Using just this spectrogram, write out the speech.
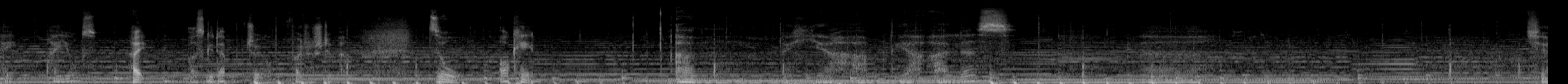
hey. Hi, Jungs. Hi. Was geht ab? Entschuldigung, falsche Stimme. So, okay. Ähm, hier haben wir alles. Äh, tja.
